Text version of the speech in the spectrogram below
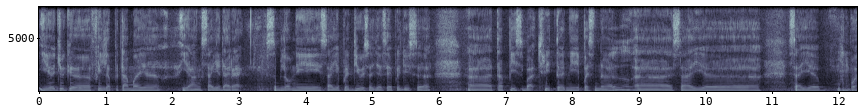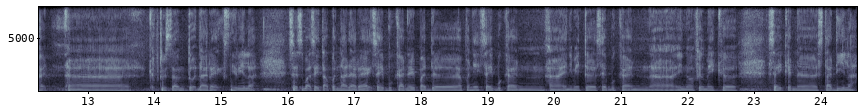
ia juga filem pertama yang saya direct. Sebelum ni saya produce saja saya producer. Uh, tapi sebab cerita ni personal uh, saya saya buat uh, keputusan untuk direct sendirilah. Hmm. so sebab saya tak pernah direct saya bukan daripada apa ni saya bukan uh, animator saya bukan uh, you know filmmaker. Hmm. saya kena study lah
